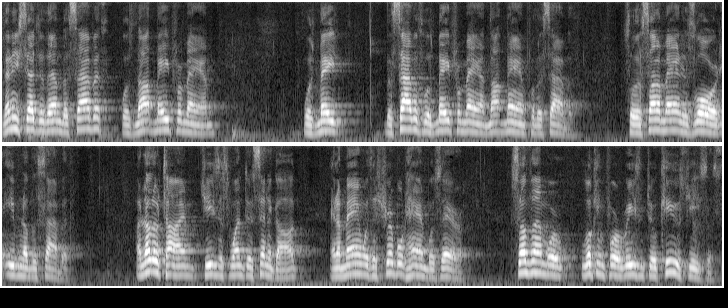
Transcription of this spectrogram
Then he said to them, The Sabbath was not made for man, was made, the Sabbath was made for man, not man for the Sabbath. So the Son of Man is Lord even of the Sabbath. Another time, Jesus went to a synagogue, and a man with a shriveled hand was there. Some of them were looking for a reason to accuse Jesus.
